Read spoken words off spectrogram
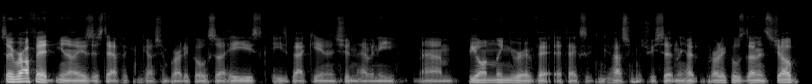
so Roughead, you know, he was just out for concussion protocol, so he's he's back in and shouldn't have any um, beyond lingering effects of concussion, which we certainly hope the protocol's done its job.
